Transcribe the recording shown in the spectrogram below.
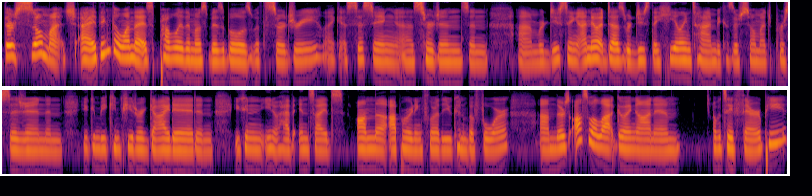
There's so much. I think the one that is probably the most visible is with surgery, like assisting uh, surgeons and um, reducing. I know it does reduce the healing time because there's so much precision, and you can be computer guided, and you can you know have insights on the operating floor that you can before. Um, there's also a lot going on in I would say therapy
